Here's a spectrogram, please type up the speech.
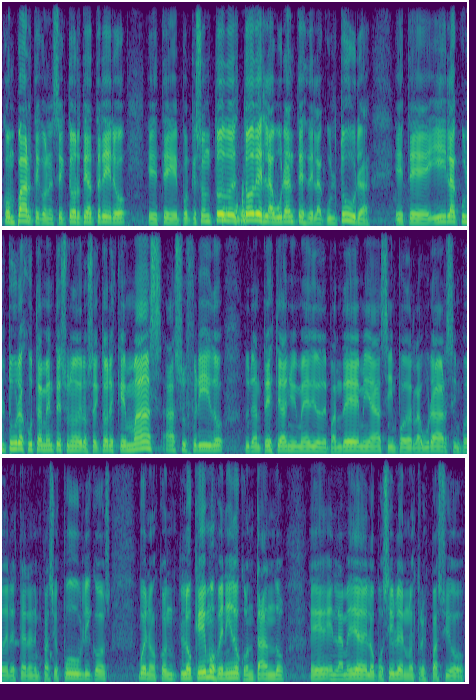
comparte con el sector teatrero, este, porque son todos, todos laburantes de la cultura. Este, y la cultura justamente es uno de los sectores que más ha sufrido durante este año y medio de pandemia, sin poder laburar, sin poder estar en espacios públicos. Bueno, con lo que hemos venido contando eh, en la medida de lo posible en nuestro espacio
